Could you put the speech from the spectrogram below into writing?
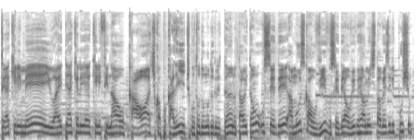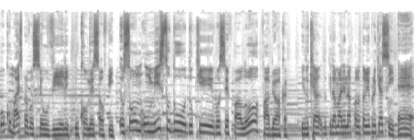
tem aquele meio, aí tem aquele, aquele final caótico, apocalíptico, todo mundo gritando e tal. Então o CD, a música ao vivo, o CD ao vivo, realmente talvez ele puxe um pouco mais pra você ouvir ele do começo ao fim. Eu sou um, um misto do, do que você falou, Fabioca, e do que, a- do que da Marina falou também, porque assim, é,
